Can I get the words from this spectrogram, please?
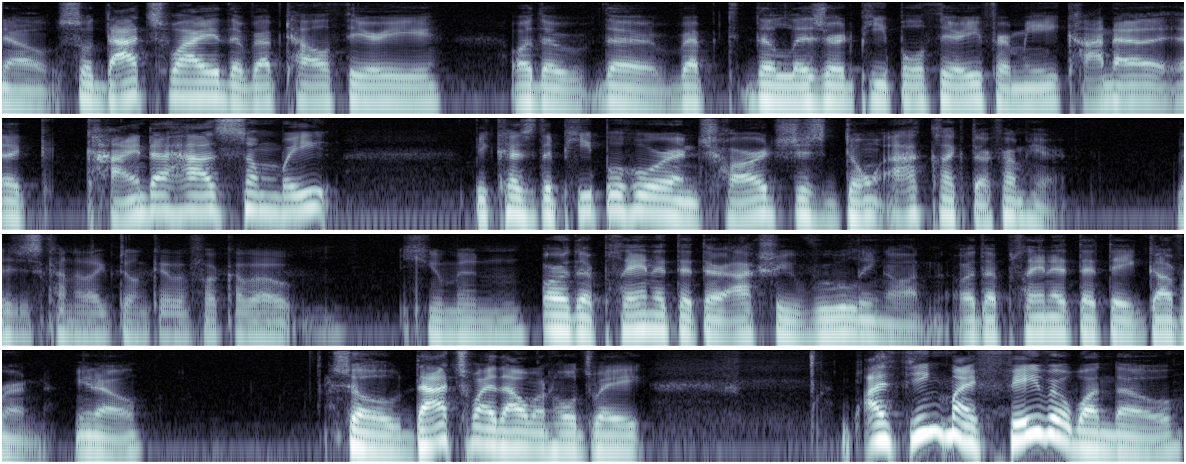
know, so that's why the reptile theory or the the rep the lizard people theory for me kind of like, kind of has some weight because the people who are in charge just don't act like they're from here. They just kind of like don't give a fuck about human. or the planet that they're actually ruling on or the planet that they govern you know so that's why that one holds weight i think my favorite one though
